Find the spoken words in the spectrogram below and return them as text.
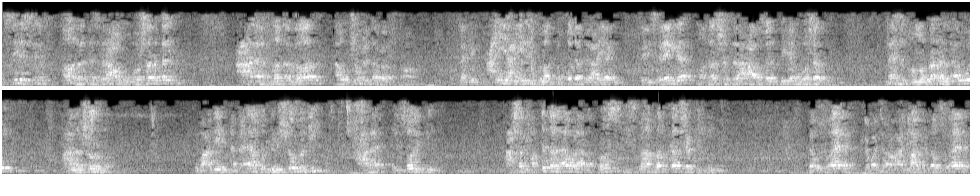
ال CSF أقدر أزرعه مباشرة على blood agar أو chocolate agar لكن أي عينة blood باخدها من العيان في سرنجة ما أقدرش أزرعها على solid media مباشرة. لازم أمررها الأول على شوربة. وبعدين أبقى آخد من الشوربة دي على ال solid دي عشان حطيتها الأول على broth دي اسمها blood culture technique لو سؤالك لو اجار عادي. حاجة لو سؤالك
